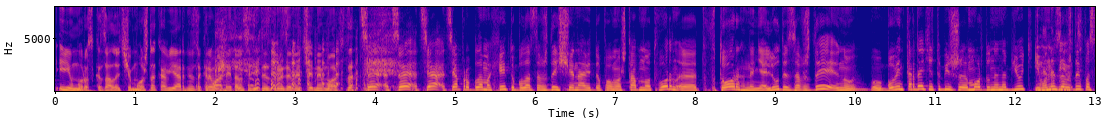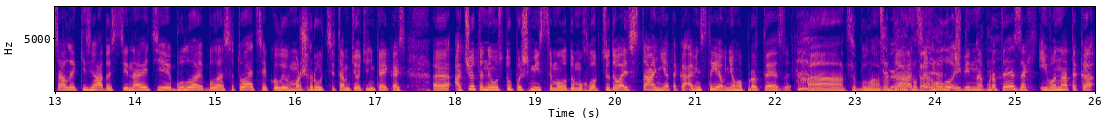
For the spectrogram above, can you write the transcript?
і йому розказали, чи можна кав'ярню закривати і там сидіти з друзями, чи не можна. Це, це, ця, ця проблема хейту була завжди ще навіть до повномасштабного твор, е, вторгнення. Люди завжди, ну бо в інтернеті тобі ж морду не наб'ють, і Не вони наб'ють. завжди писали якісь гадості. Навіть було була ситуація, коли в маршрутці там тьотінька якась, е, а чого ти не уступиш місце молодому хлопцю? Давай встань, я така, а він стає, в нього протези. А, це була Це така. Да, це було, і він на протезах, і вона така.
